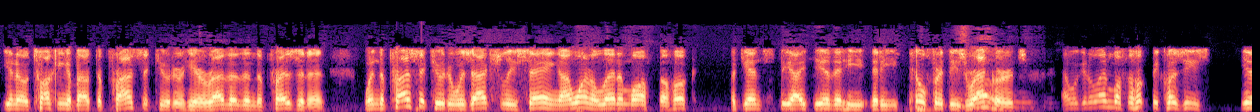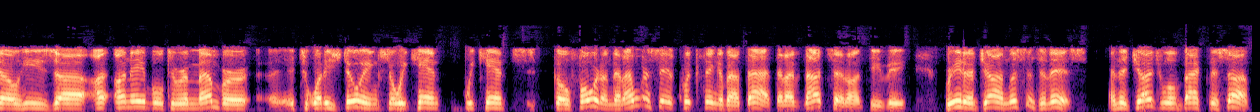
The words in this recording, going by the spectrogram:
you know, talking about the prosecutor here rather than the president, when the prosecutor was actually saying, "I want to let him off the hook against the idea that he that he pilfered these records, and we're going to let him off the hook because he's." You know he's uh, unable to remember uh, what he's doing, so we can't we can't go forward on that. I want to say a quick thing about that that I've not said on TV. Rita, John, listen to this, and the judge will back this up.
